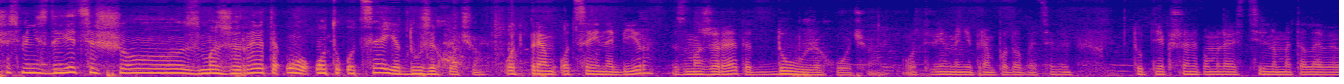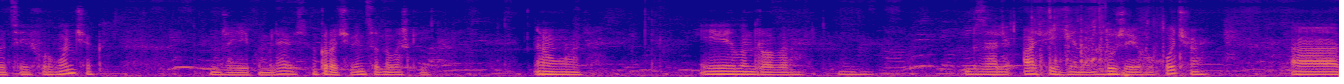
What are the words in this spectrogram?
щось мені здається, що з мажорета. О, от оце я дуже хочу. От прям оцей набір з мажорета дуже хочу. От він мені прям подобається. Тут, якщо я не помиляюсь, цільнометалевий оцей фургончик. Може я і помиляюсь. Ну, коротше, він все одно важкий. От. І Land Rover. Взагалі офігенно. Дуже його хочу. А,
